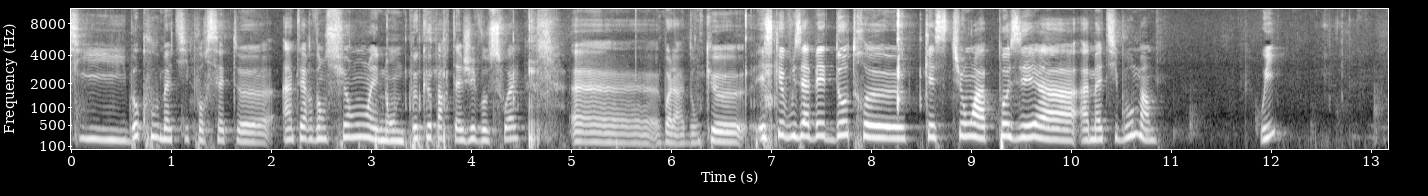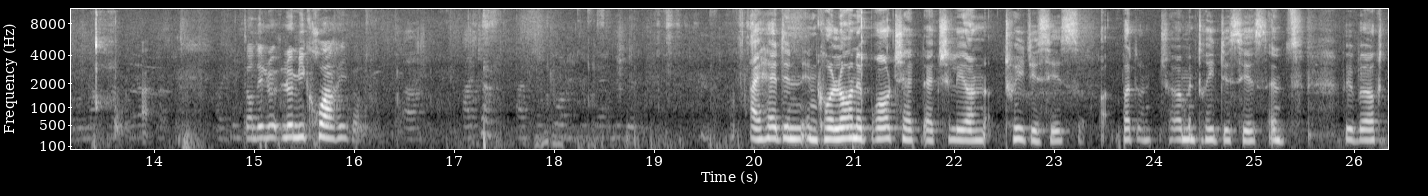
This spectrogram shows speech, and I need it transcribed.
Merci beaucoup, Mathie, pour cette euh, intervention et on ne peut que partager vos souhaits. Euh, voilà, donc euh, est-ce que vous avez d'autres euh, questions à poser à, à Matiboum Oui? Attendez, le, le micro arrive. I had in, in Cologne a project actually on treatises, but on German treatises, and we worked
